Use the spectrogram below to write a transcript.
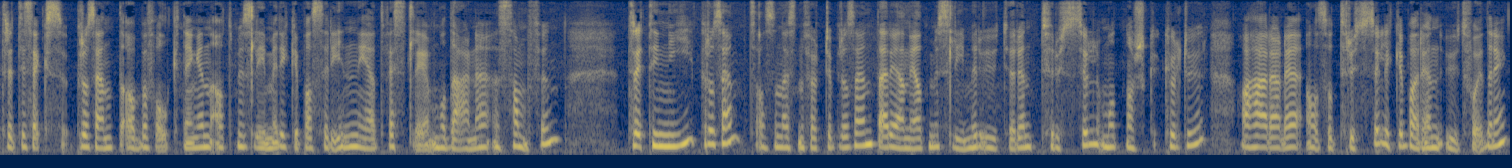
36% av befolkningen at muslimer ikke passer inn i et vestlig, moderne samfunn. 39% altså nesten 40% er enig i at muslimer utgjør en trussel mot norsk kultur. Og her er det altså trussel, ikke bare en utfordring.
